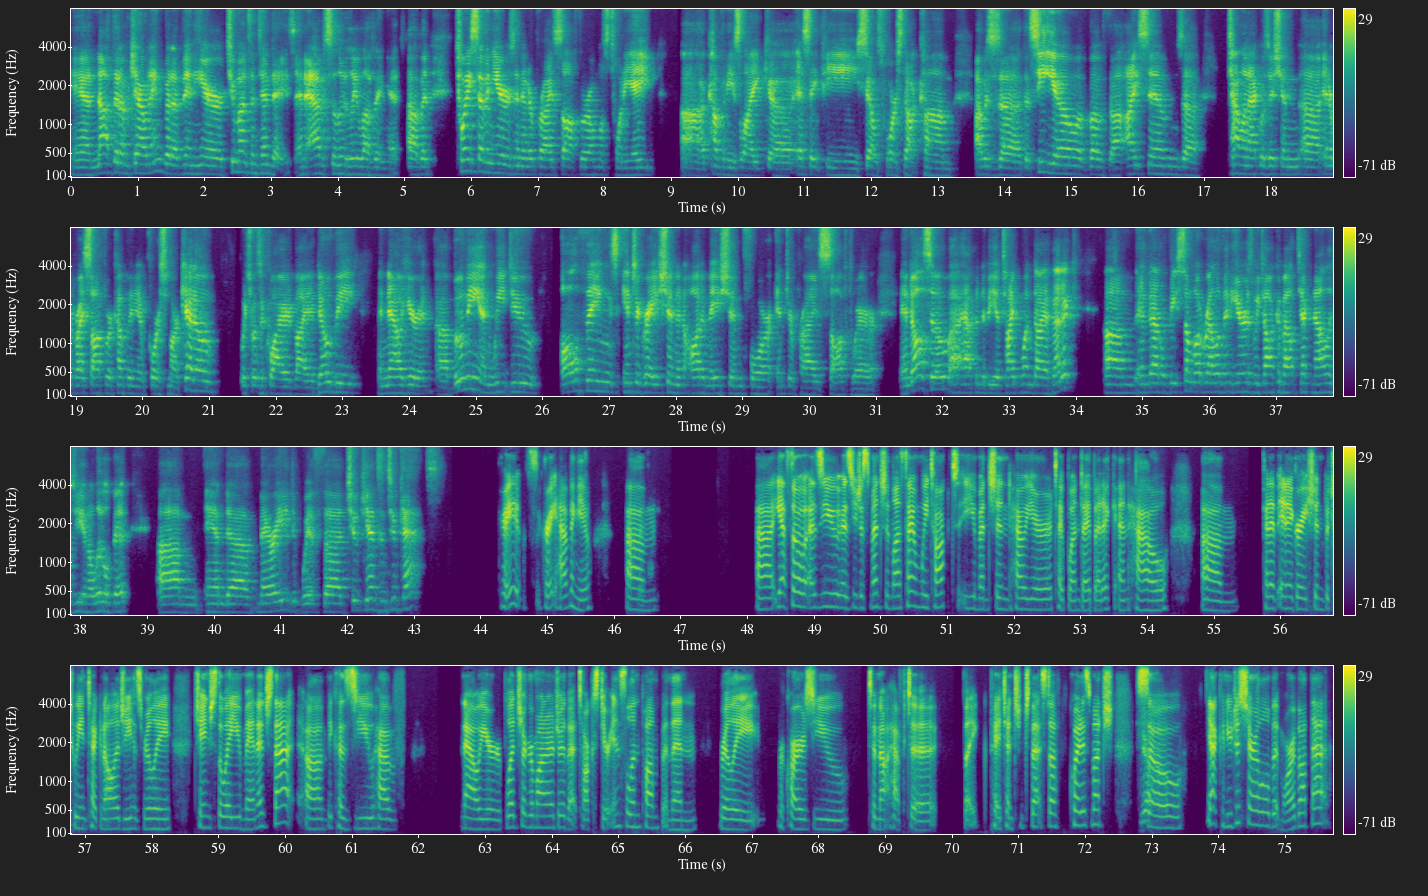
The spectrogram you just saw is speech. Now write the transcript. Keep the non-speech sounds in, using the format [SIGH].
And not that I'm counting, but I've been here two months and 10 days and absolutely loving it. Uh, but 27 years in enterprise software, almost 28 uh, companies like uh, SAP, Salesforce.com. I was uh, the CEO of both uh, iCIMS, uh, talent acquisition uh, enterprise software company, and of course, Marketo, which was acquired by Adobe. And now here at uh, Boomi, and we do all things integration and automation for enterprise software. And also, I happen to be a type 1 diabetic. Um, and that'll be somewhat relevant here as we talk about technology in a little bit um, and uh, married with uh, two kids and two cats. Great, it's great having you. Um, uh, yeah, so as you as you just mentioned last time we talked, you mentioned how you're type one diabetic and how um, kind of integration between technology has really changed the way you manage that um, because you have now your blood sugar monitor that talks to your insulin pump and then really requires you to not have to like pay attention to that stuff quite as much. Yeah. So, yeah, can you just share a little bit more about that?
